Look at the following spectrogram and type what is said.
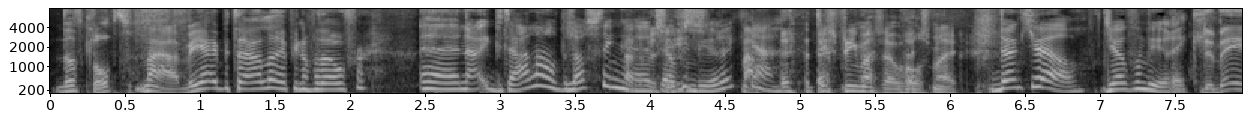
dat klopt. Nou ja, wil jij betalen? Heb je nog wat over? Eh, nou, ik betaal al belasting, Joe van. Buurik. Nou, ja. Het is prima zo volgens mij. Dankjewel, Joe van Buurik. De BNR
